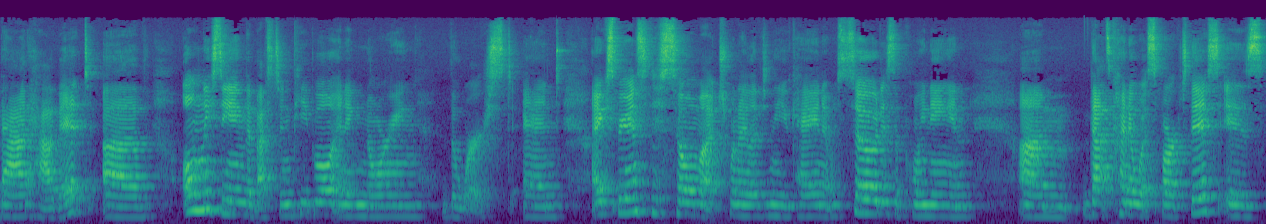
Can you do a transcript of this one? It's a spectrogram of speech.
bad habit of only seeing the best in people and ignoring the worst. And I experienced this so much when I lived in the UK and it was so disappointing and um, that's kind of what sparked this is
